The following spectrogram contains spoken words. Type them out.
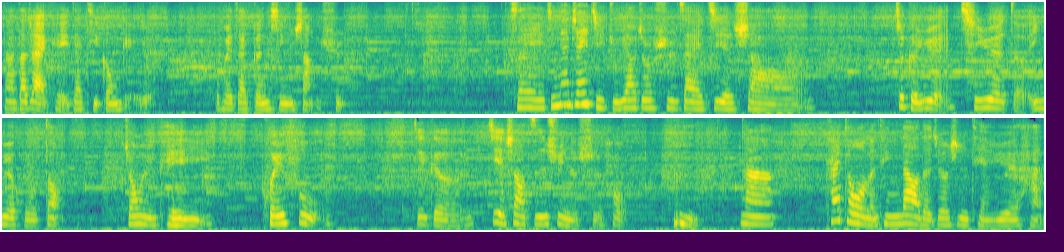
那大家也可以再提供给我，我会再更新上去。所以今天这一集主要就是在介绍这个月七月的音乐活动，终于可以恢复这个介绍资讯的时候。那开头我们听到的就是田约翰。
